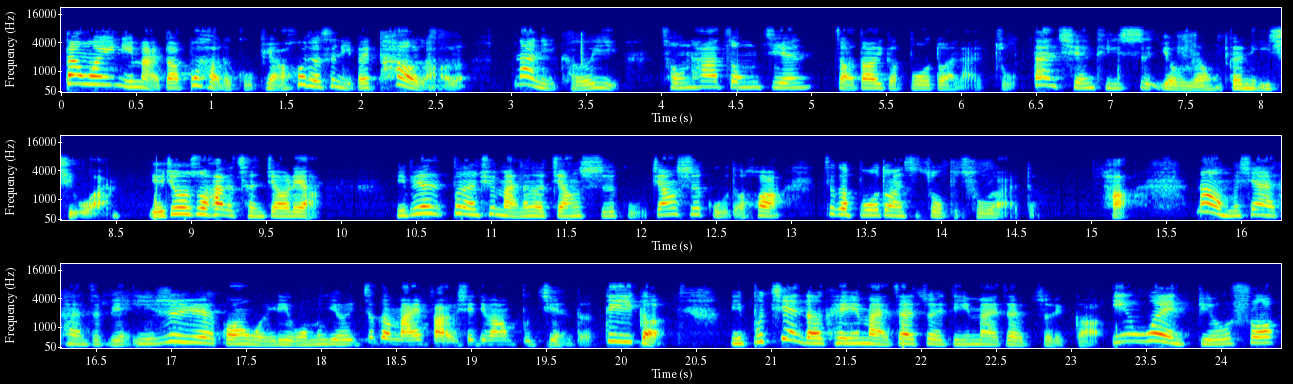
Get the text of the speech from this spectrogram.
但万一你买到不好的股票，或者是你被套牢了，那你可以从它中间找到一个波段来做，但前提是有人跟你一起玩，也就是说它的成交量，你别不能去买那个僵尸股，僵尸股的话，这个波段是做不出来的。好，那我们先来看这边，以日月光为例，我们有这个买法，有些地方不见得。第一个，你不见得可以买在最低，卖在最高，因为比如说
